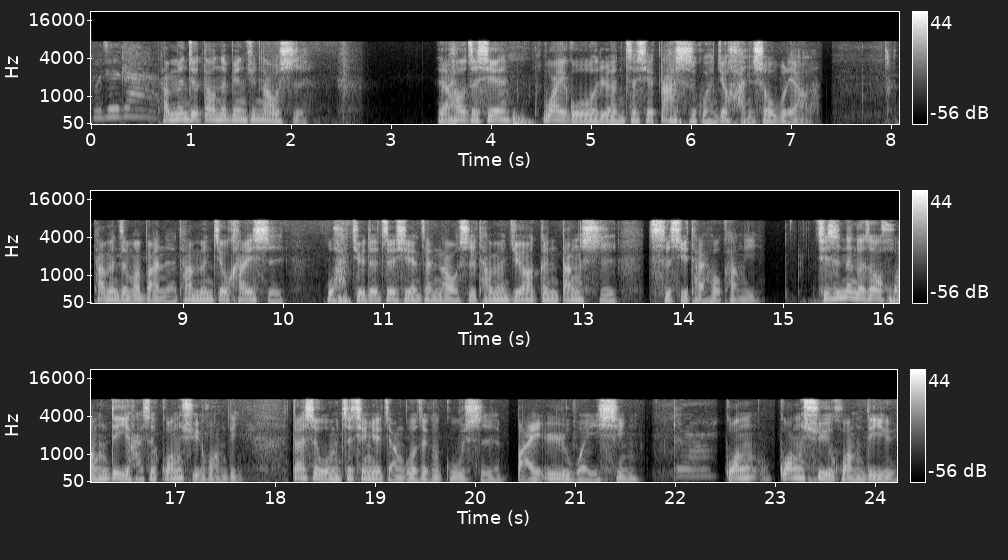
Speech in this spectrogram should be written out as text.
我知道。他们就到那边去闹事，然后这些外国人、这些大使馆就很受不了了。他们怎么办呢？他们就开始哇，觉得这些人在闹事，他们就要跟当时慈禧太后抗议。其实那个时候皇帝还是光绪皇帝，但是我们之前也讲过这个故事，百日维新。光光绪皇帝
